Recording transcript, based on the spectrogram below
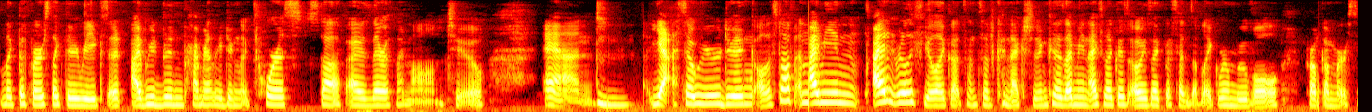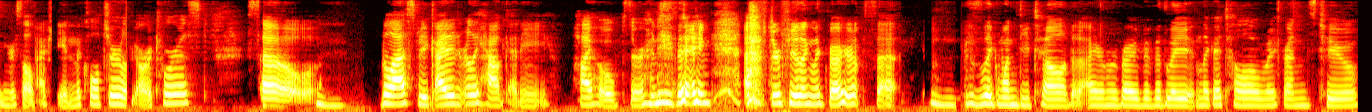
like the first like three weeks, it, I we'd been primarily doing like tourist stuff. I was there with my mom too, and mm-hmm. yeah so we were doing all this stuff and i mean i didn't really feel like that sense of connection because i mean i feel like there's always like the sense of like removal from immersing yourself actually in the culture like you are a tourist so mm-hmm. the last week i didn't really have any high hopes or anything after feeling like very upset mm-hmm. this is like one detail that i remember very vividly and like i tell all my friends too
